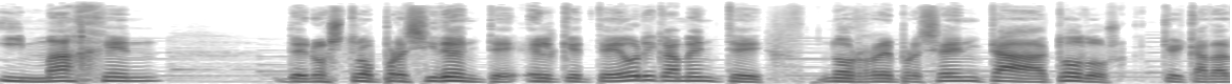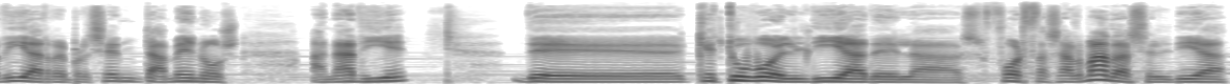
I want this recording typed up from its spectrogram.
imagen de nuestro presidente, el que teóricamente nos representa a todos, que cada día representa menos a nadie, de, que tuvo el día de las Fuerzas Armadas, el día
